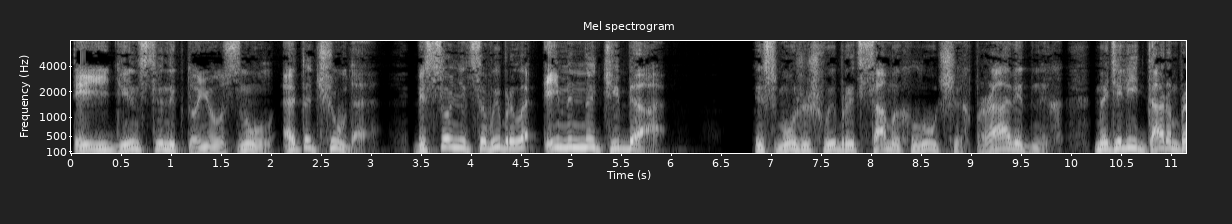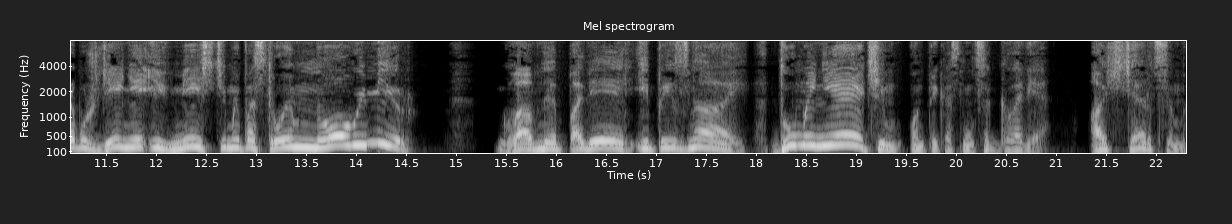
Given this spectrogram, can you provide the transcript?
«Ты единственный, кто не уснул. Это чудо. Бессонница выбрала именно тебя. Ты сможешь выбрать самых лучших, праведных, наделить даром пробуждения, и вместе мы построим новый мир. Главное, поверь и признай, думай не этим, он прикоснулся к голове, а сердцем,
